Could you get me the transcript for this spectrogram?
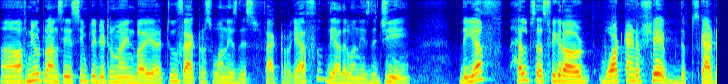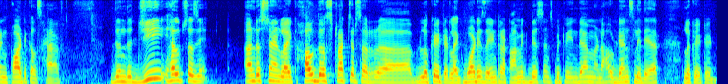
uh, of neutrons is simply determined by uh, two factors one is this factor f the other one is the g. The f helps us figure out what kind of shape the scattering particles have. Then the g helps us understand like how the structures are uh, located like what is the interatomic distance between them and how densely they are located.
